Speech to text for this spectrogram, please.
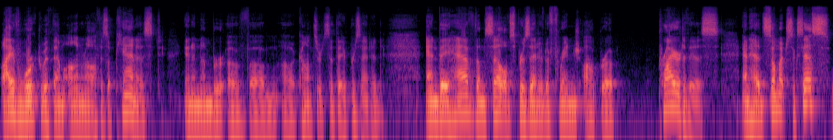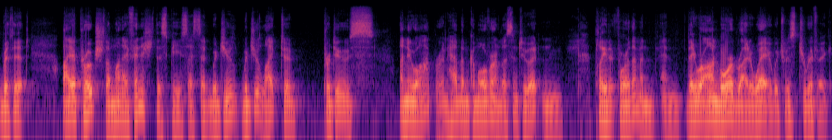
I have worked with them on and off as a pianist in a number of um, uh, concerts that they've presented. And they have themselves presented a fringe opera prior to this and had so much success with it. I approached them when I finished this piece. I said, Would you, would you like to produce a new opera and had them come over and listen to it and played it for them. And, and they were on board right away, which was terrific.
